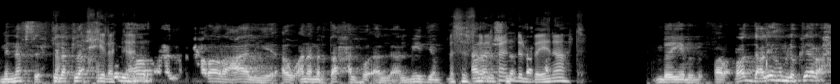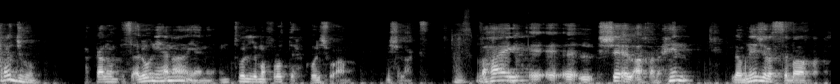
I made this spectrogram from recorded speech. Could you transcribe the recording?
من نفسه يحكي لك لا لك لي hard أنا حرارة عالية أو أنا مرتاح على ال medium. بس الفرق عنده البيانات. رد عليهم لوكلير أحرجهم. حكى لهم تسالوني أنا يعني أنتم اللي المفروض تحكوا لي شو أعمل مش العكس. فهاي الشيء الشيء الحين لو بنيجي للسباق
